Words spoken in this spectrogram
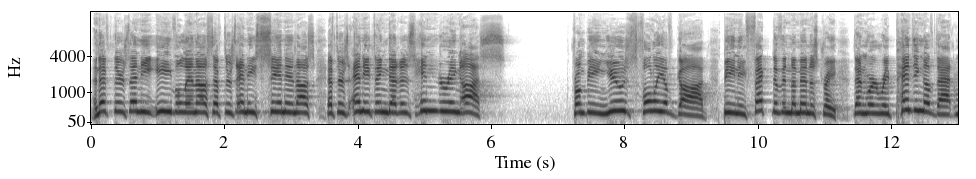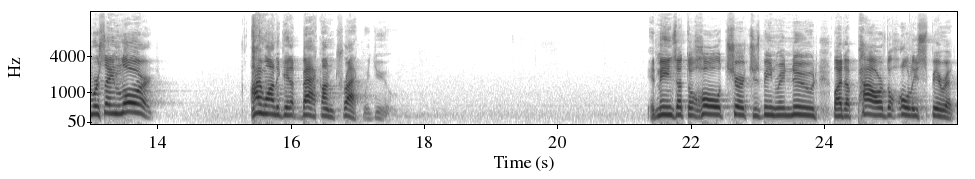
And if there's any evil in us, if there's any sin in us, if there's anything that is hindering us from being used fully of God, being effective in the ministry, then we're repenting of that and we're saying, Lord, I want to get it back on track with you. It means that the whole church is being renewed by the power of the Holy Spirit.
